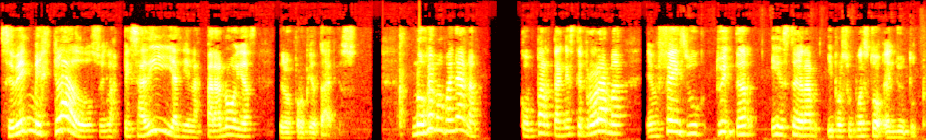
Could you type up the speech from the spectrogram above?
se ven mezclados en las pesadillas y en las paranoias de los propietarios. Nos vemos mañana. Compartan este programa en Facebook, Twitter, Instagram y por supuesto en YouTube.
